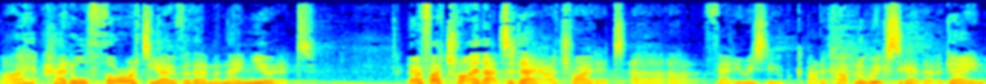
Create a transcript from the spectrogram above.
I had authority over them and they knew it. Now, if I try that today, I tried it uh, uh, fairly recently, about a couple of weeks ago. Again,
